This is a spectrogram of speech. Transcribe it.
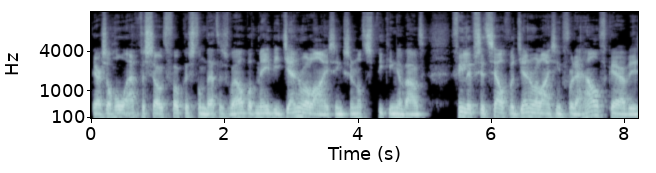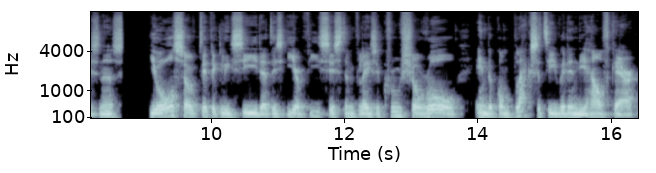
there's a whole episode focused on that as well. But maybe generalizing, so not speaking about Philips itself, but generalizing for the healthcare business, you also typically see that this ERP system plays a crucial role in the complexity within the healthcare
